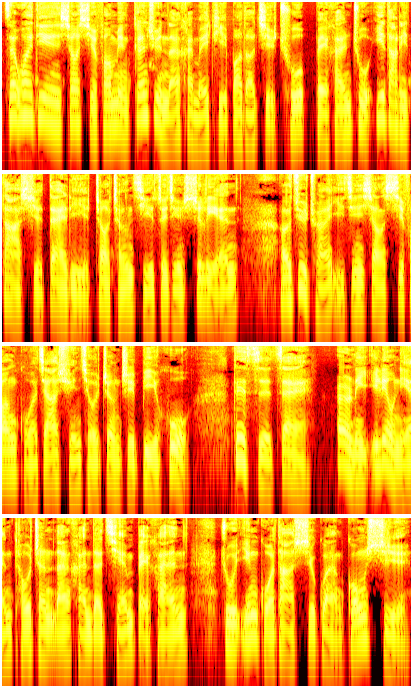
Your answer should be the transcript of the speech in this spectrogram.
在外电消息方面，根据南韩媒体报道指出，北韩驻意大利大使代理赵成吉最近失联，而据传已经向西方国家寻求政治庇护。对此，在二零一六年投诚南韩的前北韩驻英国大使馆公使。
